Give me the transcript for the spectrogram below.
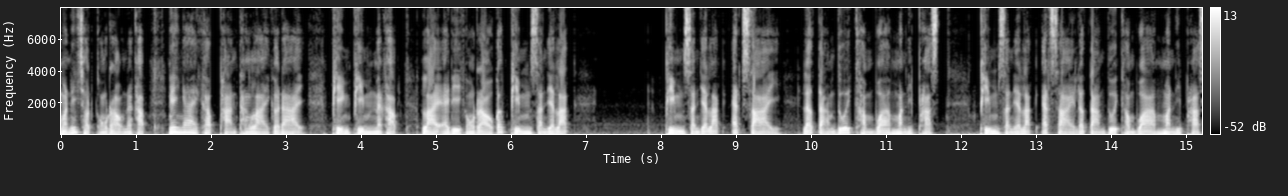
Money Shot ของเรานะครับ ง่ายๆครับผ่านทางไลน์ก็ได้ เพียงพิมพ์นะครับ Line ID ของเราก็พิมพ์สัญญลักษณ์ พิมพ์สัญญลักษณ์ แอดไซน์แล้วตามด้วยคำว่า Money Plus พิมพ์สัญลักษณ์แอดไซน์แล้วตามด้วยคำว่า Money Plus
